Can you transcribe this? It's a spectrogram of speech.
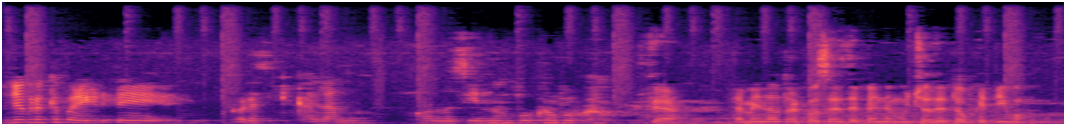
yo creo que para irte, ahora sí que calando conociendo un poco a poco. Claro, también la otra cosa es depende mucho de tu objetivo.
